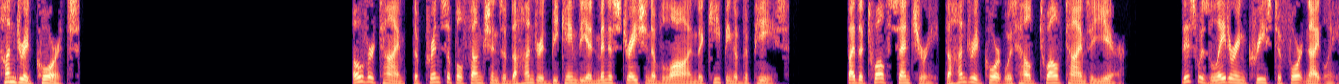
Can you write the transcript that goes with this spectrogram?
Hundred courts Over time, the principal functions of the hundred became the administration of law and the keeping of the peace. By the 12th century, the hundred court was held 12 times a year. This was later increased to fortnightly,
